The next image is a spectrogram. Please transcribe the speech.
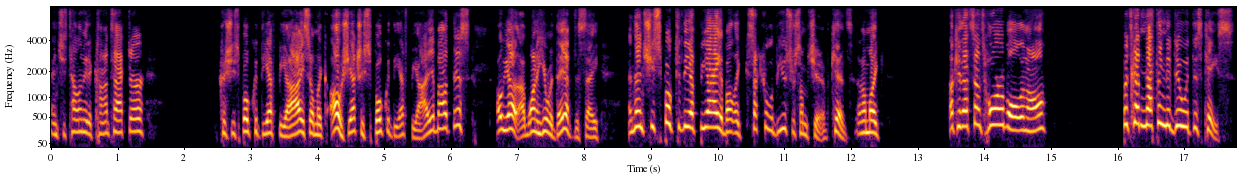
and she's telling me to contact her because she spoke with the FBI. So I'm like, oh, she actually spoke with the FBI about this. Oh yeah, I want to hear what they have to say. And then she spoke to the FBI about like sexual abuse or some shit of kids. And I'm like, okay, that sounds horrible and all, but it's got nothing to do with this case.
